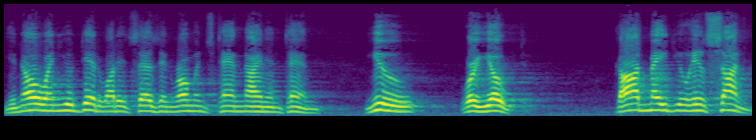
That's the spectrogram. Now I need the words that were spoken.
You know, when you did what it says in Romans 10, 9 and 10, you were yoked. God made you his son.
